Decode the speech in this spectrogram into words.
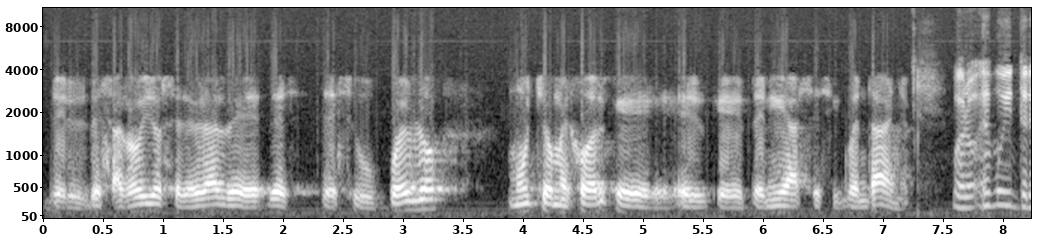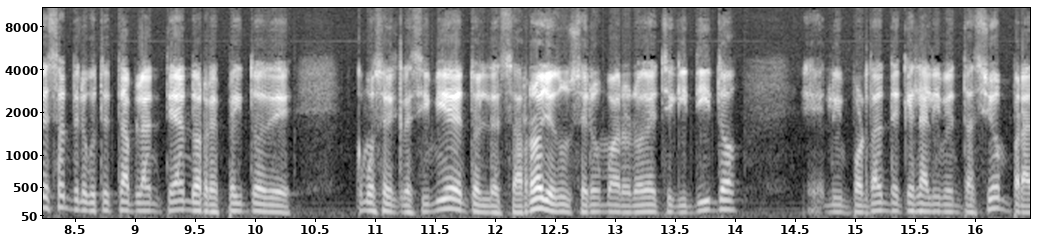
del desarrollo cerebral de, de, su pueblo mucho mejor que el que tenía hace 50 años. Bueno, es muy interesante lo que usted está planteando respecto de cómo es el crecimiento, el desarrollo de un ser humano, no de chiquitito, eh, lo importante que es la alimentación para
